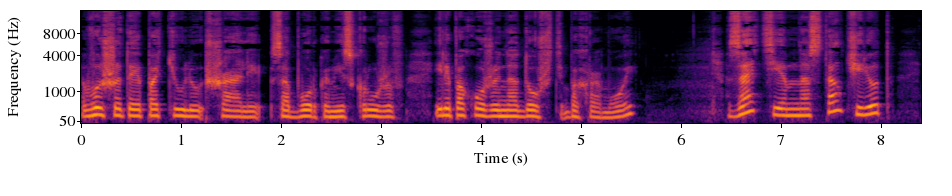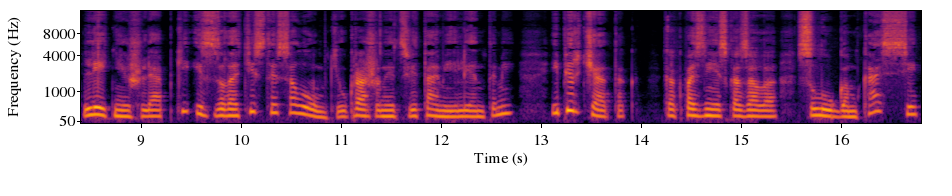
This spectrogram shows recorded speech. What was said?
вышитые по тюлю шали с оборками из кружев или похожие на дождь бахромой. Затем настал черед летней шляпки из золотистой соломки, украшенной цветами и лентами, и перчаток, как позднее сказала слугам Касси,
